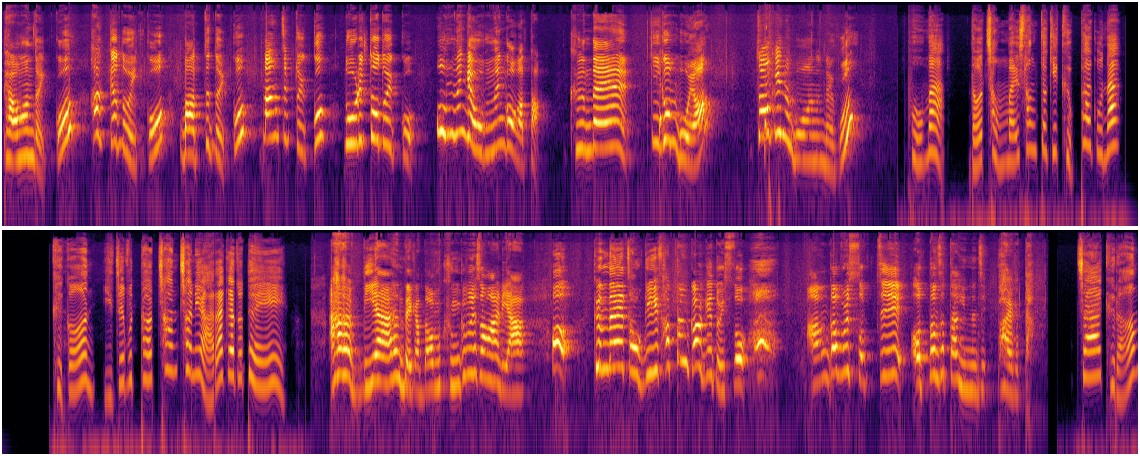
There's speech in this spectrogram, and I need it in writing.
병원도 있고 학교도 있고 마트도 있고 빵집도 있고 놀이터도 있고 없는 게 없는 것 같아. 근데 이건 뭐야? 저기는 뭐 하는 데고? 봄아, 너 정말 성격이 급하구나. 그건 이제부터 천천히 알아가도 돼. 아 미안 내가 너무 궁금해서 말이야. 어 근데 저기 사탕 가게도 있어. 헉, 안 가볼 수 없지. 어떤 사탕 있는지 봐야겠다. 자, 그럼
